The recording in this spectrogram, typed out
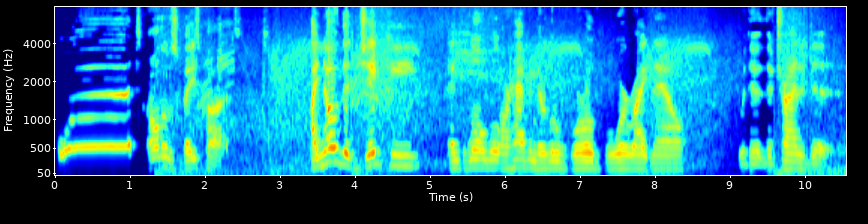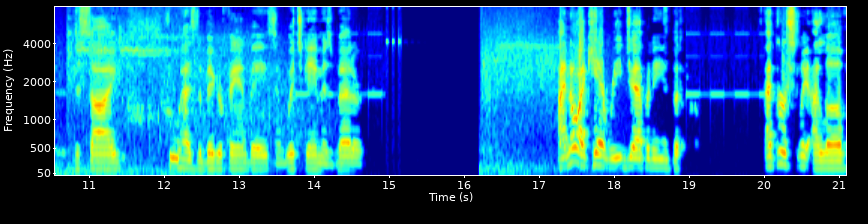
What? All those space pods. I know that JP and Global are having their little world war right now, where they're, they're trying to de decide who has the bigger fan base and which game is better. I know I can't read Japanese, but I personally I love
